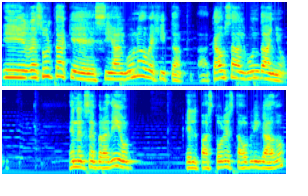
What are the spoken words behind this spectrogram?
Y resulta que si alguna ovejita causa algún daño en el sembradío, el pastor está obligado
